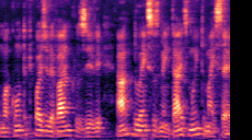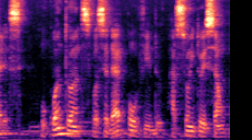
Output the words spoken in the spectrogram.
uma conta que pode levar inclusive a doenças mentais muito mais sérias. O quanto antes você der ouvido à sua intuição,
